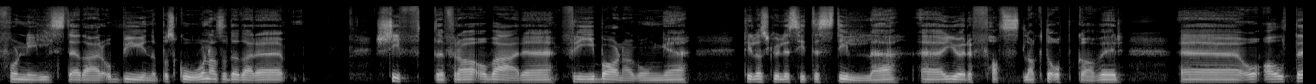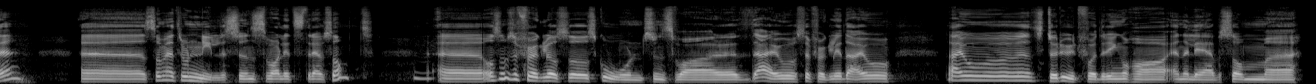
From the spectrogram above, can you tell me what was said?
for Nils, det der å begynne på skolen. Altså det derre skifte fra å være fri barnehageunge til å skulle sitte stille, eh, gjøre fastlagte oppgaver eh, og alt det. Eh, som jeg tror Nils syns var litt strevsomt. Eh, og som selvfølgelig også skolen syns var Det er jo selvfølgelig Det er jo, det er jo en større utfordring å ha en elev som eh,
